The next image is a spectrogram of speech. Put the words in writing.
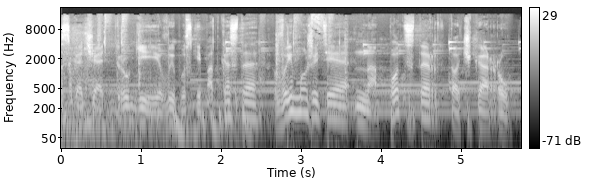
Скачать другие выпуски подкаста вы можете на podster.ru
